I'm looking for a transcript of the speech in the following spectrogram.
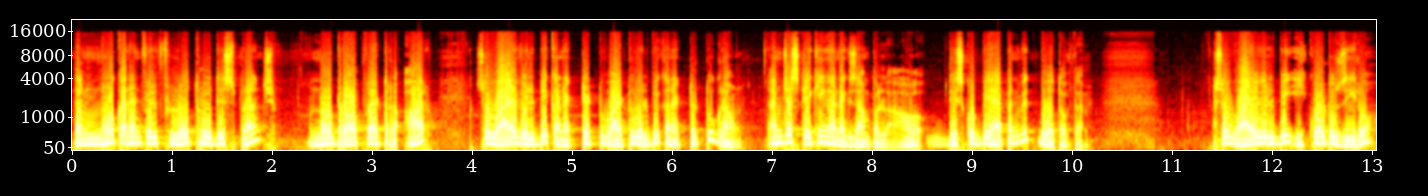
then no current will flow through this branch, no drop at R. So Y will be connected to Y2 will be connected to ground. I'm just taking an example. Uh, this could be happen with both of them. So Y will be equal to 0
